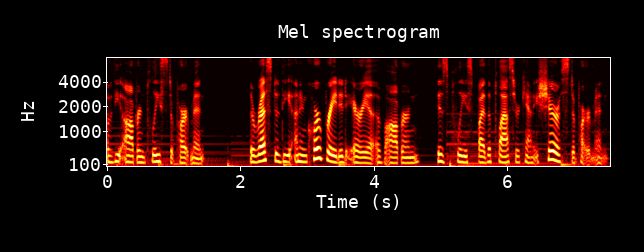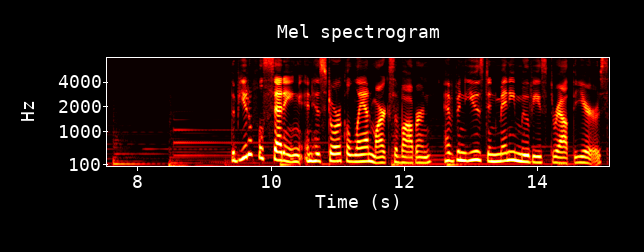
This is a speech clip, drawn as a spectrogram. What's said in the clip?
of the Auburn Police Department. The rest of the unincorporated area of Auburn is policed by the Placer County Sheriff's Department. The beautiful setting and historical landmarks of Auburn have been used in many movies throughout the years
